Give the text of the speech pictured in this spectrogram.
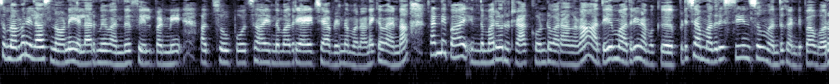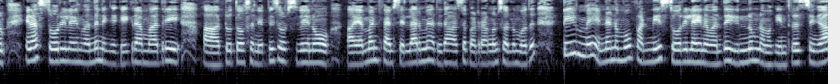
ஸோ மெமரி லாஸ்னோடனே எல்லாருமே வந்து ஃபீல் பண்ணி அச்சோ போச்சா இந்த மாதிரி ஆயிடுச்சு அப்படின்னு நம்ம நினைக்க வேண்டாம். கண்டிப்பா இந்த மாதிரி ஒரு ட்ராக் கொண்டு வராங்கன்னா அதே மாதிரி நமக்கு பிடிச்ச மாதிரி சீன்ஸும் வந்து கண்டிப்பா வரும். ஏன்னா ஸ்டோரி லைன் வந்து நீங்க கேட்குற மாதிரி டூ தௌசண்ட் எபிசோட்ஸ் வேணும். எம்என் ஃபேன்ஸ் எல்லாருமே அதுதான் ஆசைப்படுறாங்கன்னு சொல்லும்போது டீமே என்னென்னமோ பண்ணி ஸ்டோரி லைனை வந்து இன்னும் நமக்கு இன்ட்ரெஸ்டிங்காக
